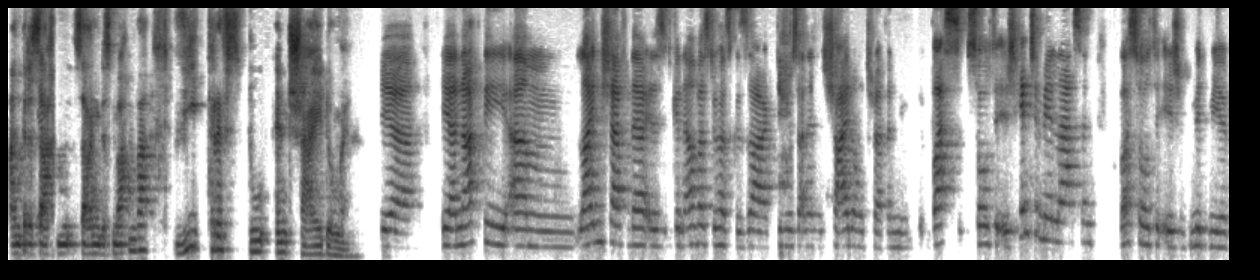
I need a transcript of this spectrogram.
andere. Sachen sagen, das machen wir. Wie triffst du Entscheidungen? Ja, ja, nach der ähm, Leidenschaft, da ist genau, was du hast gesagt. Du musst eine Entscheidung treffen. Was sollte ich hinter mir lassen? Was sollte ich mit mir,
